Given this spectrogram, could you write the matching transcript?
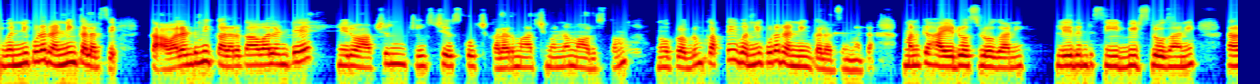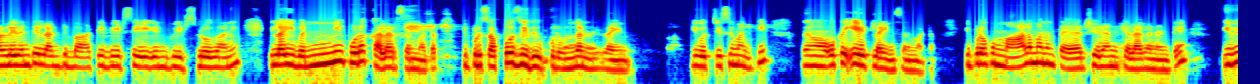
ఇవన్నీ కూడా రన్నింగ్ కలర్సే. కావాలంటే మీకు కలర్ కావాలంటే మీరు ఆప్షన్ చూస్ చేసుకోవచ్చు. కలర్ మార్చమన్నా మారుస్తాం. No problem. కాకపోతే ఇవన్నీ కూడా రన్నింగ్ కలర్స్ అన్నమాట. మనకి హైడ్రోస్లో కానీ లేదంటే సీడ్ బీడ్స్లో కానీ లేదంటే ఇలాంటి బాటీ బీడ్స్ ఏగెంట్ బీడ్స్లో కానీ ఇలా ఇవన్నీ కూడా కలర్స్ అన్నమాట. ఇప్పుడు సపోజ్ ఇది ఇక్కడ ఉందండి లైన్. ఇవి వచ్చేసి మనకి ఒక ఎయిట్ లైన్స్ అన్నమాట. ఇప్పుడు ఒక మాల మనం తయారు చేయడానికి ఎలాగనంటే ఇవి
